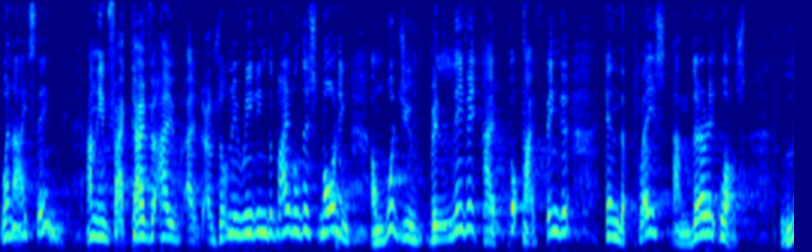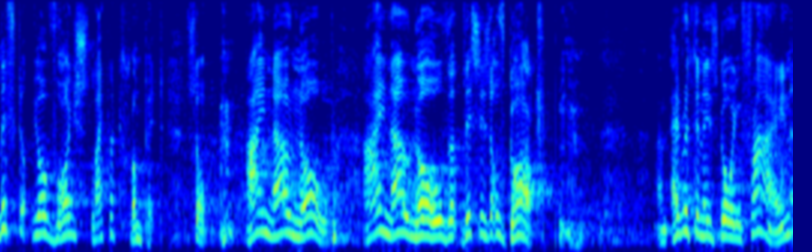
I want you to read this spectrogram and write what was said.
when I sing. And in fact, I've, I've, I was only reading the Bible this morning, and would you believe it? I put my finger in the place, and there it was. Lift up your voice like a trumpet. So I now know I now know that this is of God. and everything is going fine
